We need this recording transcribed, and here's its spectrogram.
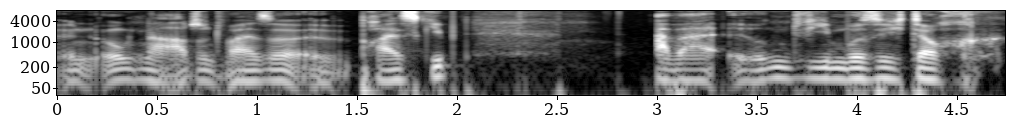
in irgendeiner Art und Weise äh, preisgibt. Aber irgendwie muss ich doch,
